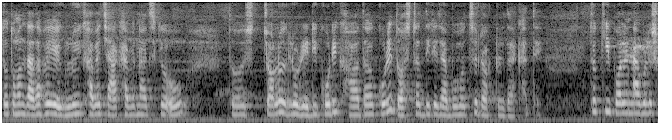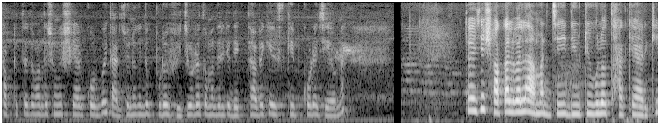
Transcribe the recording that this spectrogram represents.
তো তোমাদের দাদাভাই এগুলোই খাবে, চা খাবে না আজকে ও। তো চলো এগুলো রেডি করি খাওয়া দাওয়া করি। দশটার দিকে যাব হচ্ছে ডক্টর দেখাতে। তো কি বলে না বলে সবটাতে তোমাদের সঙ্গে শেয়ার করবোই। তার জন্য কিন্তু পুরো ভিডিওটা তোমাদেরকে দেখতে হবে, কেউ স্কিপ করে যেও না। তো এই যে সকালবেলা আমার যেই ডিউটিগুলো থাকে আর কি,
